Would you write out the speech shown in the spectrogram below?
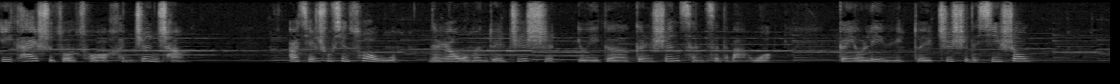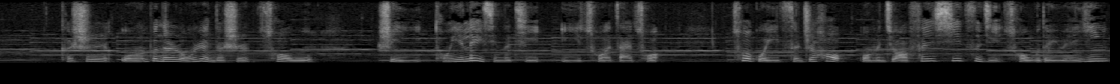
一开始做错很正常，而且出现错误能让我们对知识有一个更深层次的把握，更有利于对知识的吸收。可是我们不能容忍的是错误。是以同一类型的题一错再错，错过一次之后，我们就要分析自己错误的原因，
